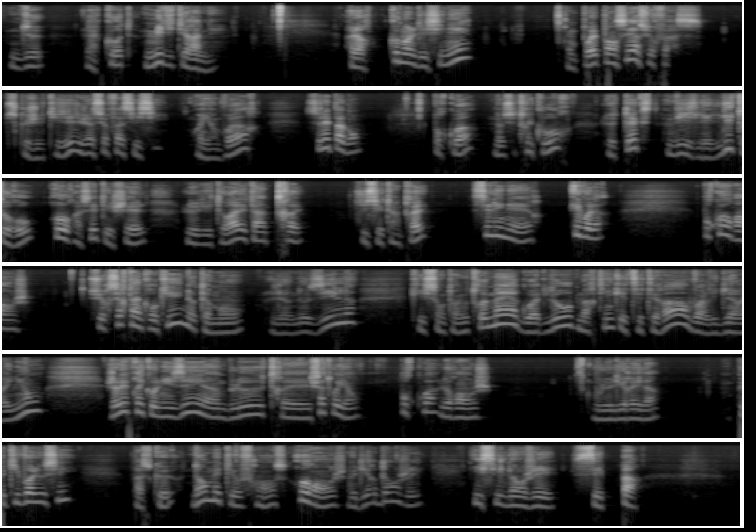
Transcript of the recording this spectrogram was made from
de la côte méditerranéenne. Alors, comment le dessiner? On pourrait penser à surface, puisque j'ai utilisé déjà surface ici. Voyons voir, ce n'est pas bon. Pourquoi? C'est très court. Le texte vise les littoraux. Or, à cette échelle, le littoral est un trait. Si c'est un trait, c'est linéaire. Et voilà. Pourquoi orange? Sur certains croquis, notamment nos îles, qui sont en Outre-mer, Guadeloupe, Martinique, etc., voire l'île de la Réunion, j'avais préconisé un bleu très chatoyant. Pourquoi l'orange? Vous le lirez là. Petit voile aussi Parce que dans Météo France, orange veut dire danger. Ici, le danger, c'est pas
